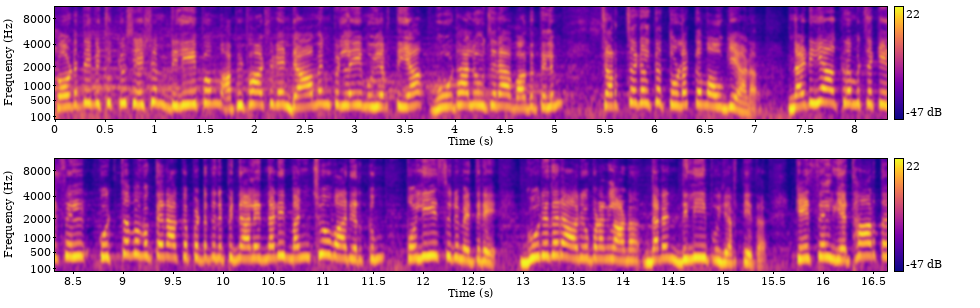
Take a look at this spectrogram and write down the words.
കോടതി വിധിക്കു ശേഷം ദിലീപും അഭിഭാഷകൻ രാമൻ പിള്ളയും ഉയർത്തിയ ഗൂഢാലോചന വാദത്തിലും ചർച്ചകൾക്ക് തുടക്കമാവുകയാണ്. നടിയെ ആക്രമിച്ച കേസിൽ കുറ്റവിമുക്തനാക്കപ്പെട്ടതിന് പിന്നാലെ നടി മഞ്ജു വാര്യർക്കും പോലീസിനുമെതിരെ ഗുരുതര ആരോപണങ്ങളാണ് നടൻ ദിലീപ് ഉയർത്തിയത്. കേസിൽ യഥാർത്ഥ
